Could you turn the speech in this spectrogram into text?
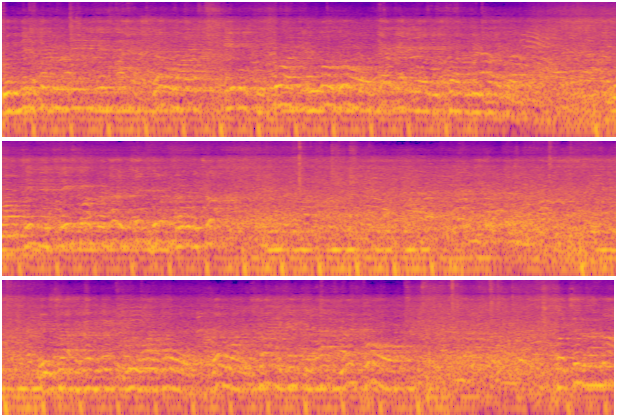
With a minute 30 remaining in this match, able to score to low goal. They're getting ready to start the recycle. While 10 minutes, they score for another 10 points over the truss. There's traffic underneath the blue high Alliance trying to get to that red ball. Like 7 on 9.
